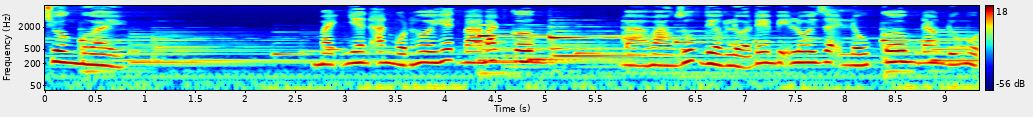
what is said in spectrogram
Chương 10 mạnh nhiên ăn một hơi hết ba bát cơm. Bà Hoàng giúp việc lửa đêm bị lôi dậy nấu cơm Đang đứng một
